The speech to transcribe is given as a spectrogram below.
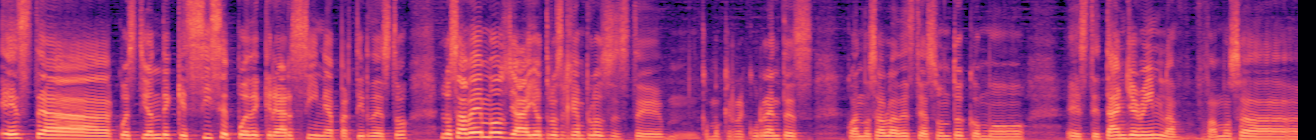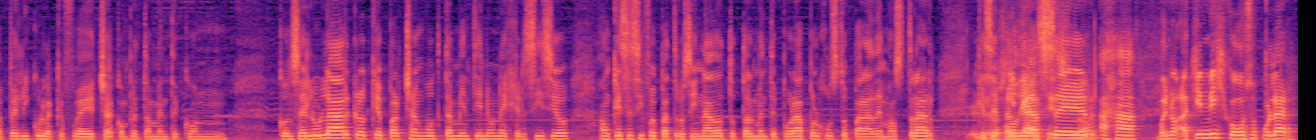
esta cuestión de que sí se puede crear cine a partir de esto. Lo sabemos, ya hay otros ejemplos este, como que recurrentes cuando se habla de este asunto, como este, Tangerine, la famosa película que fue hecha completamente con, con celular. Creo que Park Chan-wook también tiene un ejercicio, aunque ese sí fue patrocinado totalmente por Apple, justo para demostrar que se podía hacer. Ajá. Bueno, aquí en México, Oso Polar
